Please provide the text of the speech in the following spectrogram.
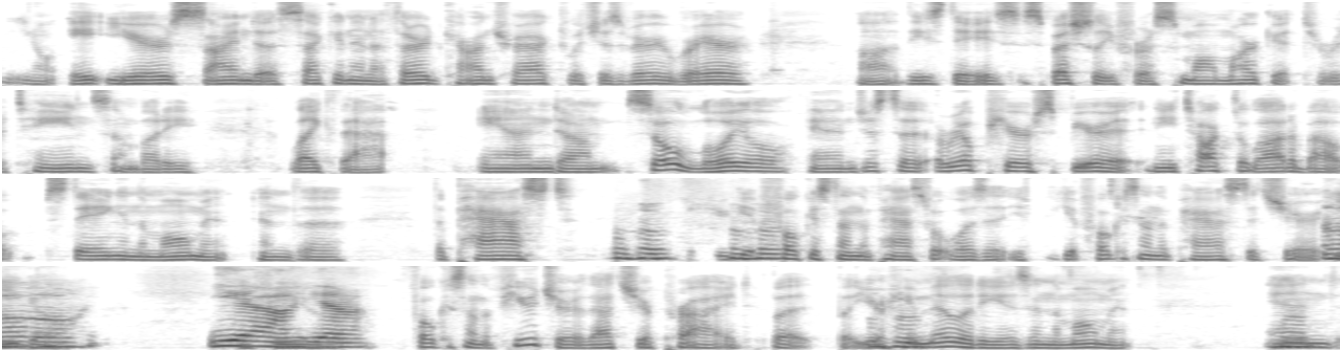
you know eight years, signed a second and a third contract, which is very rare uh, these days, especially for a small market to retain somebody like that. And um, so loyal and just a, a, real pure spirit. And he talked a lot about staying in the moment and the the past. Mm-hmm. If you get mm-hmm. focused on the past, what was it? If you get focused on the past, it's your oh, ego. Yeah, yeah. Focus on the future, that's your pride. But but your mm-hmm. humility is in the moment. Mm-hmm. And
